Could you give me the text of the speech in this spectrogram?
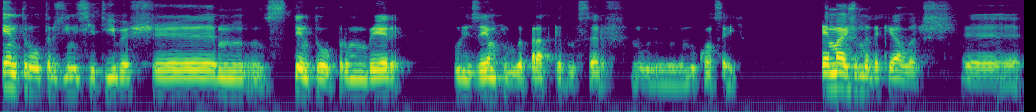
entre outras iniciativas, se tentou promover, por exemplo, a prática do surf no, no Conselho. É mais uma daquelas uh,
